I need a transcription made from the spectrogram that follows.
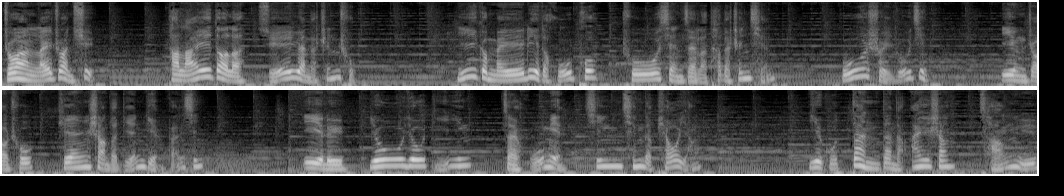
转来转去，他来到了学院的深处，一个美丽的湖泊出现在了他的身前，湖水如镜，映照出天上的点点繁星，一缕悠悠笛音。在湖面轻轻的飘扬，一股淡淡的哀伤藏于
